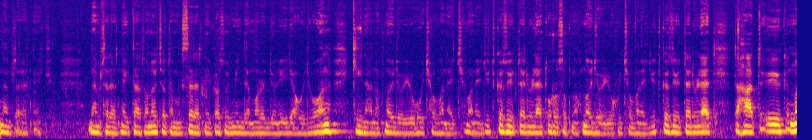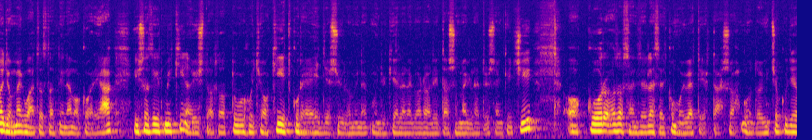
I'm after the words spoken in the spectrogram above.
Nem szeretnék nem szeretnék, tehát a nagyhatalmak szeretnék az, hogy minden maradjon így, ahogy van. Kínának nagyon jó, hogyha van egy, van egy ütköző terület, oroszoknak nagyon jó, hogyha van egy ütköző terület, tehát ők nagyon megváltoztatni nem akarják, és azért még Kína is tart attól, hogyha a két Korea egyesül, aminek mondjuk jelenleg a realitása meglehetősen kicsi, akkor az azt jelenti, hogy lesz egy komoly vetértása. Gondoljunk csak ugye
